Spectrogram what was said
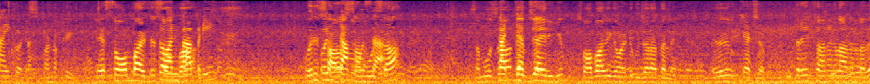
ആയിക്കോട്ടെ. സോംബ ഉണ്ട് സോംബ. ഒരു. സമൂസ. സമൂസ. വെജ് ആയിരിക്കും. സ്വാഭാവികമായിട്ട് ഗുജറാത്ത് അല്ലേ ഒരു ketchup. ഇത്രയും സാധനങ്ങളാണുള്ളത്.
